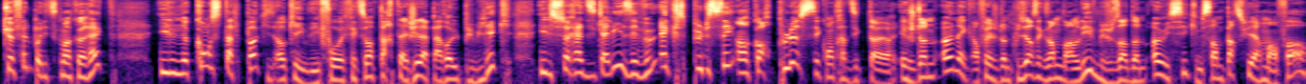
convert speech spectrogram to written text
que fait le politiquement correct? Il ne constate pas qu'il OK, il faut effectivement partager la parole publique. Il se radicalise et veut expulser encore plus ses contradicteurs. Et je donne un, en fait, je donne plusieurs exemples dans le livre, mais je vous en donne un ici qui me semble particulièrement fort.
